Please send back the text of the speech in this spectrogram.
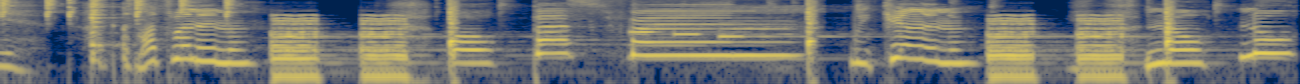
Yeah, that's my twin in them. Oh, best friend, we killing them. No, No new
